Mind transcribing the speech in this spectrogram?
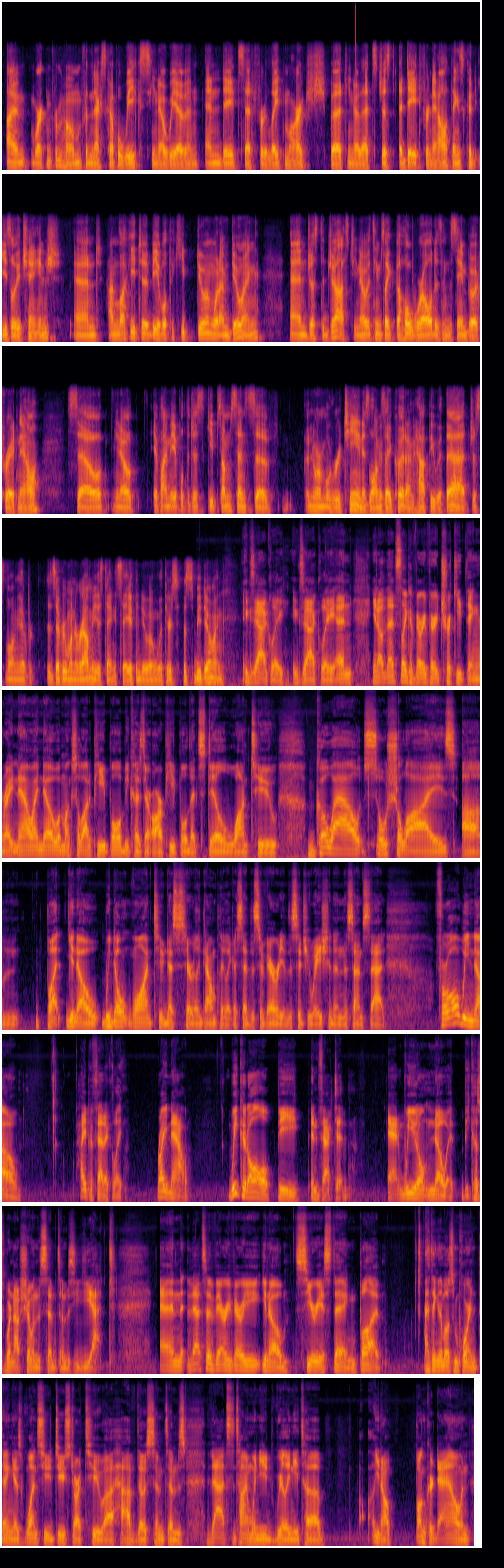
I'm working from home for the next couple weeks. You know, we have an end date set for late March, but you know that's just a date for now. Things could easily change, and I'm lucky to be able to keep doing what I'm doing and just adjust. You know, it seems like the whole world is in the same boat right now. So, you know, if I'm able to just keep some sense of a normal routine as long as I could. I'm happy with that, just as long as, everyone around me is staying safe and doing what they're supposed to be doing. Exactly, exactly. And, you know, that's like a very, very tricky thing right now, I know, amongst a lot of people, because there are people that still want to go out, socialize, um, but you know we don't want to necessarily downplay like i said the severity of the situation in the sense that for all we know hypothetically right now we could all be infected and we don't know it because we're not showing the symptoms yet. And that's a very very you know serious thing but I think the most important thing is once you do start to uh, have those symptoms, that's the time when you really need to, you know, bunker down,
